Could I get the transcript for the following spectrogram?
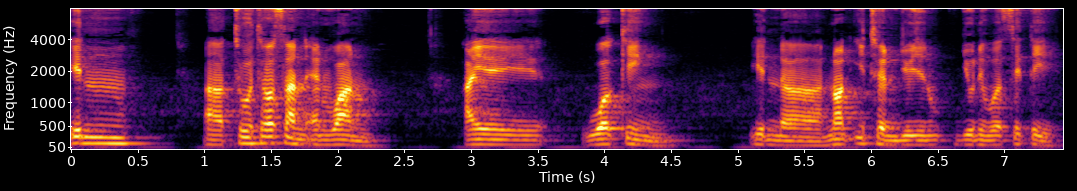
in uh, 2001 I working in uh, Northeastern Uni- University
